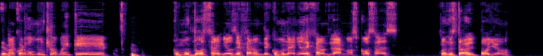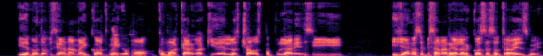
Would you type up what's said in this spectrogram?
Yo me acuerdo mucho, güey, que como dos años dejaron de, como un año dejaron de darnos cosas cuando estaba el pollo y de pronto pusieron a Maicot, güey, como, como a cargo aquí de los chavos populares y, y ya nos empezaron a regalar cosas otra vez, güey.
